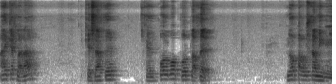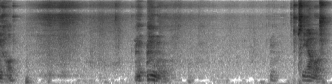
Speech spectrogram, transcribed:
Hay que aclarar que se hace el polvo por placer, no para buscar ningún hijo. Sigamos.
